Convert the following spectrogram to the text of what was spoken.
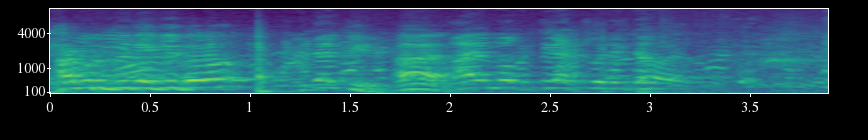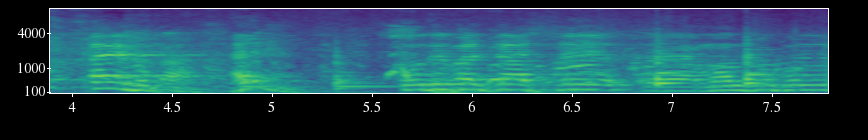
ঠাকুর বিদে কি করো হ্যাঁ। চলে যাও এই বোকা হ্যাঁ তোদের বাড়িতে আসছে মন্ত্র করল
